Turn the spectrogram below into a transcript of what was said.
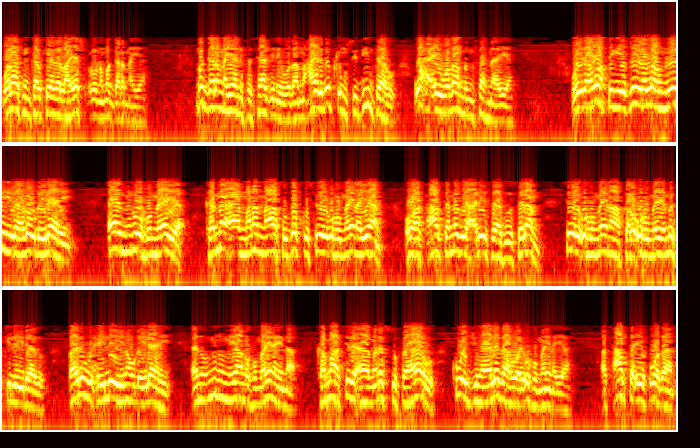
walaakin kalkeeda laa yashcuruuna ma garanayaan. Ma garanayaan fasahaad inay wadaan. Maxaa yeele dadka mufsidiintaahu waxa ay wadaanba ma fahmaayaan wa idaa waktigii qiila lahum loo yidhaahdow dha ilaahay aaminuu rumeeya kama aamana naasu dadku siday u rumaynayaan oo asxaabta nabiga calayhi salaatu wasalaam siday u rumaynayaan kale u rumeeya markii la yidhaahdo. Qaaluu waxay leeyihiin ow dha ilaahay anu'minu miyaanu rumaynaynaa kamaa sida aamana sufahaau kuwa juhaaladaah ay u rumaynayaan asxaabta ayay ku wadaan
